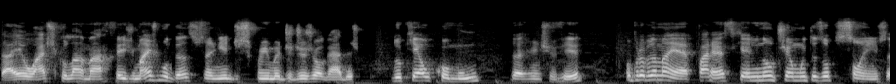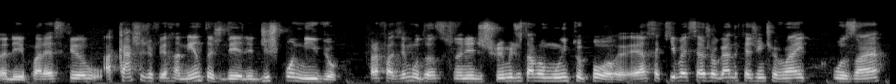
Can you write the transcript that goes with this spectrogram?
Tá? Eu acho que o Lamar fez mais mudanças na linha de scrimmage de jogadas do que é o comum da gente ver. O problema é, parece que ele não tinha muitas opções ali. Parece que a caixa de ferramentas dele disponível para fazer mudanças na linha de scrimmage estava muito, pô, essa aqui vai ser a jogada que a gente vai usar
